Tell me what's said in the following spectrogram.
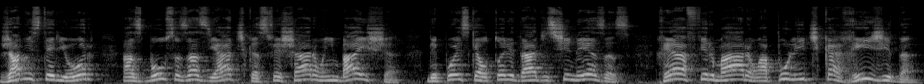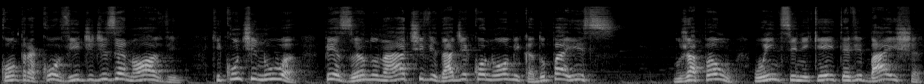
Já no exterior, as bolsas asiáticas fecharam em baixa depois que autoridades chinesas reafirmaram a política rígida contra a Covid-19, que continua pesando na atividade econômica do país. No Japão, o índice Nikkei teve baixa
